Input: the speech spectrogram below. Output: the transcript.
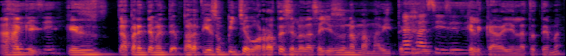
Ajá, que, es, aparentemente para ti es un pinche gorrote, se lo das a ellos, es una mamadita que, Ajá, le- sí, sí, sí. que le cabe ahí en la totema.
